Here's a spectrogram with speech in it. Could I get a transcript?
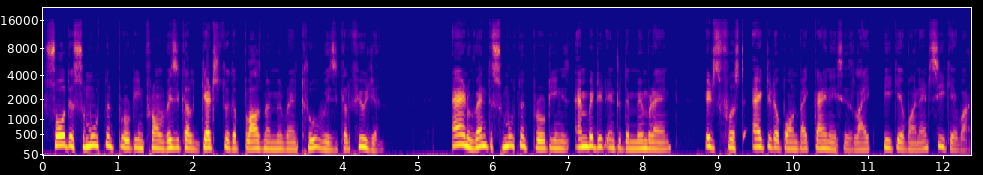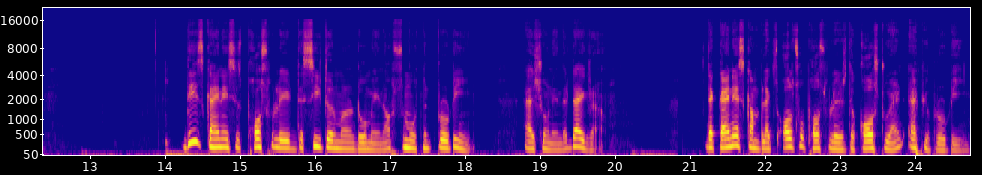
So the smoothened protein from vesicle gets to the plasma membrane through vesicle fusion. And when the smoothened protein is embedded into the membrane, it's first acted upon by kinases like PK1 and CK1. These kinases phosphorylate the C-terminal domain of smoothened protein, as shown in the diagram. The kinase complex also phosphorylates the COS2 and FU protein.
